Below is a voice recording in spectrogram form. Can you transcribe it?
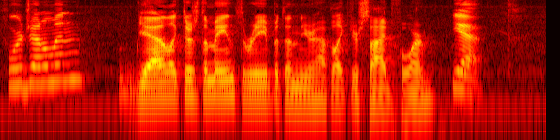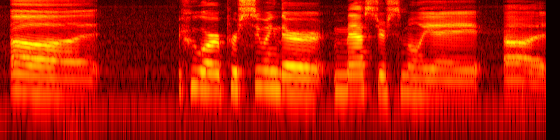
four gentlemen? Yeah, like there's the main three, but then you have like your side four. Yeah. Uh, who are pursuing their master sommelier uh,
